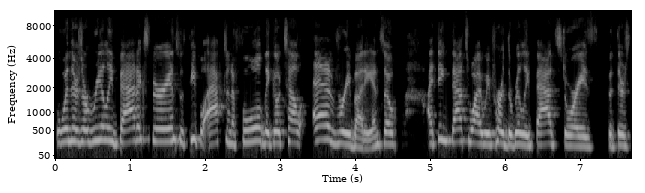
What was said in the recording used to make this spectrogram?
But when there's a really bad experience with people acting a fool, they go tell everybody. And so I think that's why we've heard the really bad stories, but there's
